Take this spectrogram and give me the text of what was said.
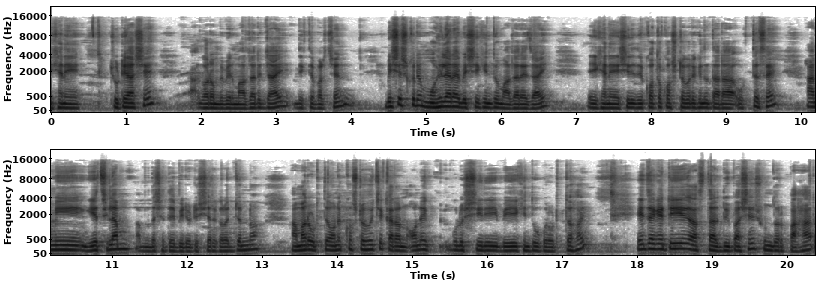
এখানে ছুটে আসে। গরম বিবির মাজারে যায় দেখতে পাচ্ছেন বিশেষ করে মহিলারা বেশি কিন্তু মাজারে যায়। এইখানে সিঁড়িতে কত কষ্ট করে কিন্তু তারা উঠতেছে। আমি গিয়েছিলাম আপনাদের সাথে ভিডিওটি শেয়ার করার জন্য। আমার উঠতে অনেক কষ্ট হয়েছে কারণ অনেকগুলো সিঁড়ি বেয়ে কিন্তু উপরে উঠতে হয়। এই জায়গাটি রাস্তার দুই পাশে সুন্দর পাহাড়,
